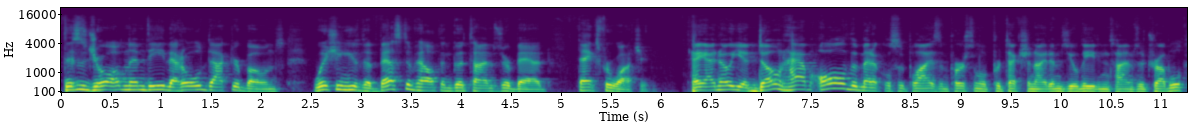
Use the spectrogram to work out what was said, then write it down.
This is Joe Alton, MD, that old Dr. Bones, wishing you the best of health in good times or bad. Thanks for watching. Hey, I know you don't have all the medical supplies and personal protection items you'll need in times of trouble,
